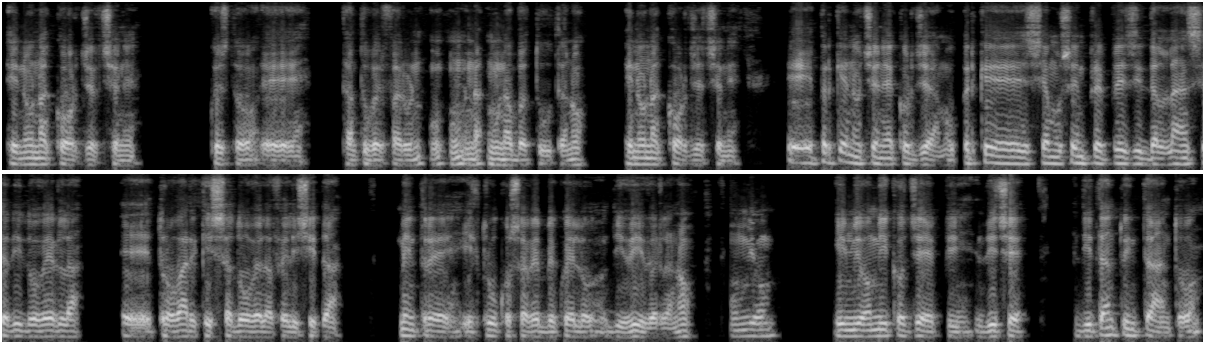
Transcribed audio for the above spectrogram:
è non accorgercene. Questo è tanto per fare un, una, una, battuta, no? E non accorgercene. E perché non ce ne accorgiamo? Perché siamo sempre presi dall'ansia di doverla eh, trovare chissà dove la felicità, mentre il trucco sarebbe quello di viverla, no? Mio, il mio amico Geppi dice di tanto in tanto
